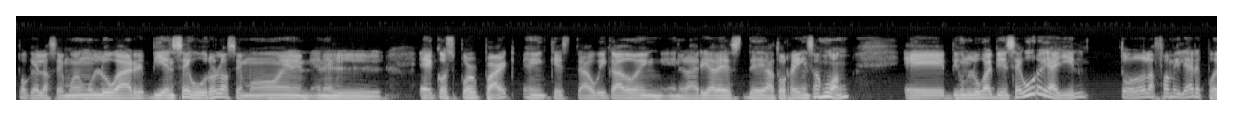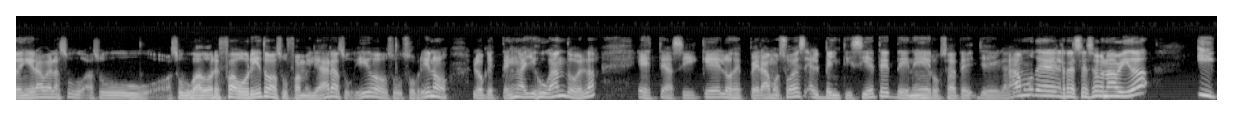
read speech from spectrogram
porque lo hacemos en un lugar bien seguro, lo hacemos en, en el Eco Sport Park, en, que está ubicado en, en el área de, de Atorrey, en San Juan. Eh, vi un lugar bien seguro y allí todos los familiares pueden ir a ver a, su, a, su, a sus jugadores favoritos, a sus familiares, a sus hijos, a sus sobrinos, lo que estén allí jugando, ¿verdad? Este, así que los esperamos. Eso es el 27 de enero. O sea, te- llegamos del receso de Navidad y,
